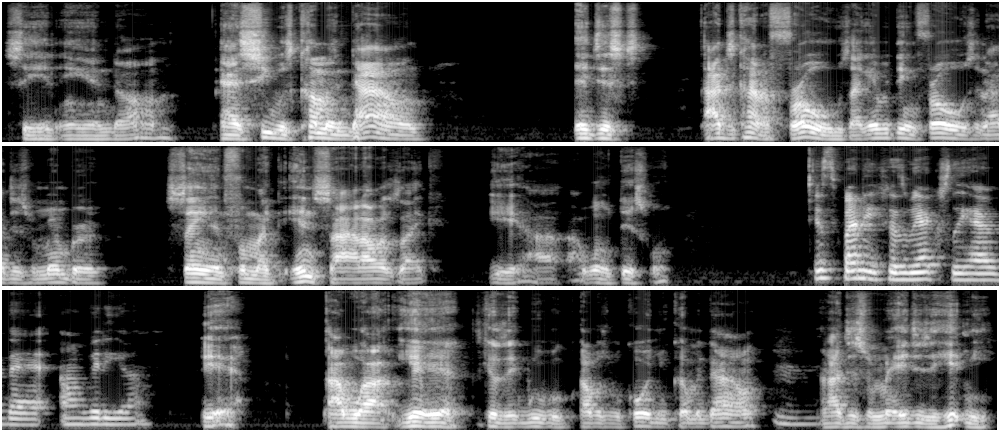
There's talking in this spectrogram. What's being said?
Sid. And um, as she was coming down, it just, I just kind of froze, like everything froze, and I just remember saying from like the inside, I was like, yeah, I, I want this one. It's funny because we actually have that on video. Yeah. I wa yeah, yeah, because we were I was recording you coming down, Mhm. and I just remember it just hit me.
